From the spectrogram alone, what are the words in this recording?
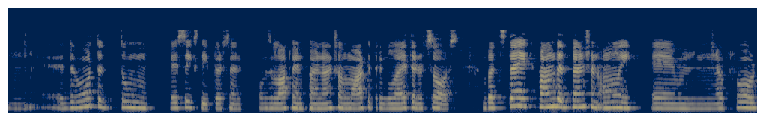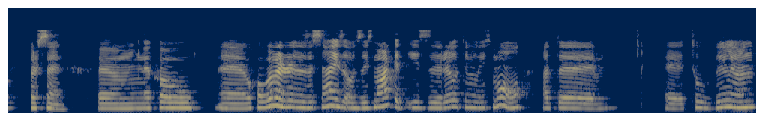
mm, devoted to 60% of the Latvian financial market regulator source, but state-funded pension only um, 4%. Um, how, uh, however, the size of this market is relatively small at uh, uh, 2 billion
